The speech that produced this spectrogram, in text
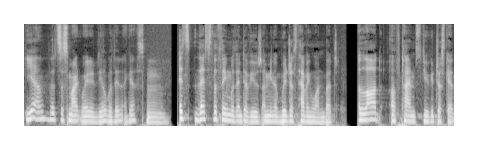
Yeah, that's a smart way to deal with it, I guess. hmm. It's that's the thing with interviews. I mean, we're just having one, but a lot of times you just get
